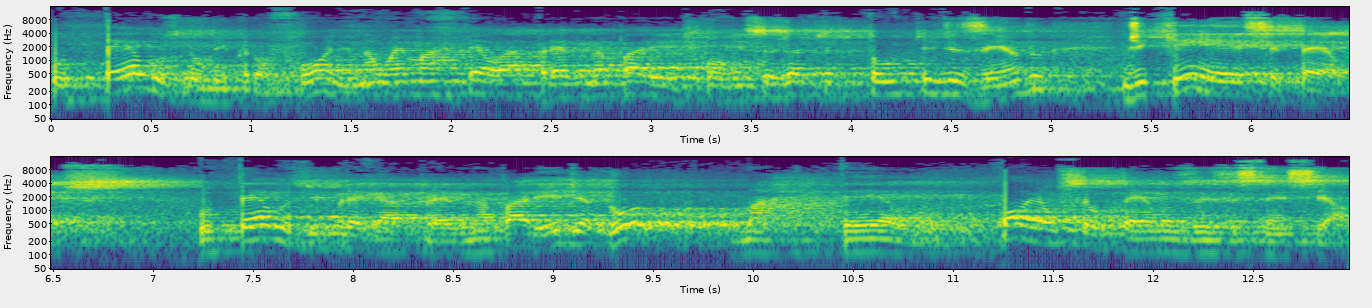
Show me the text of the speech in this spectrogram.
O telos do microfone não é martelar prego na parede. Com isso eu já estou te, te dizendo de quem é esse telos. O telos de pregar prego na parede é do martelo. Qual é o seu telos existencial?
